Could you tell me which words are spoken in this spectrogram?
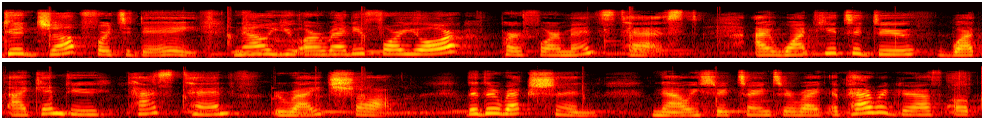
Good job for today. Now you are ready for your performance test. I want you to do what I can do. Task 10 Write shop. The direction. Now it's your turn to write a paragraph of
